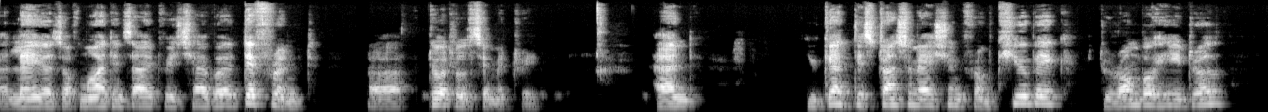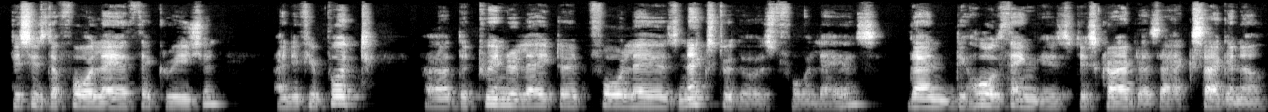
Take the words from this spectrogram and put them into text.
uh, layers of martensite, which have a different uh, total symmetry. And you get this transformation from cubic to rhombohedral. This is the four layer thick region. And if you put uh, the twin related four layers next to those four layers, then the whole thing is described as a hexagonal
